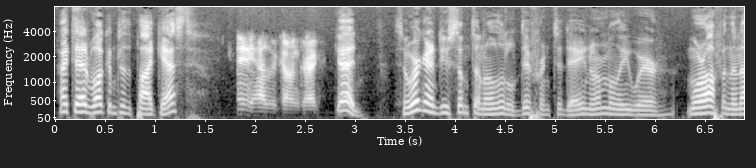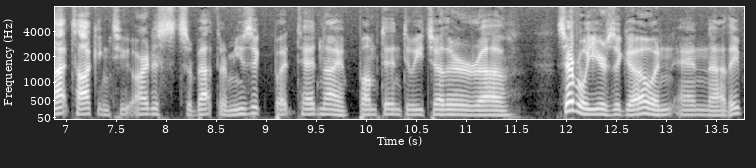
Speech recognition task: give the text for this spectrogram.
Hi, Ted. Welcome to the podcast. Hey, how's it going, Greg? Good. So we're going to do something a little different today. Normally, we're more often than not talking to artists about their music, but Ted and I bumped into each other uh, several years ago, and and uh, they've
